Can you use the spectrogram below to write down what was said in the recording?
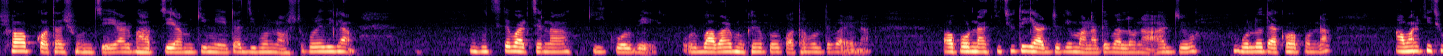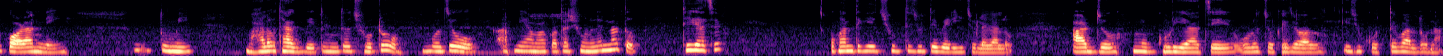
সব কথা শুনছে আর ভাবছে আমি কি মেয়েটার জীবন নষ্ট করে দিলাম? বুঝতে পারছে না কি করবে? ওর বাবার মুখের উপর কথা বলতে পারে না। অপর্ণা কিছুতেই আর্যকে মানাতে পারল না। আর্য বলল, দেখো অপর্ণা, আমার কিছু করার নেই। তুমি ভালো থাকবে, তুমি তো ছোট। বলছে, ও, আপনি আমার কথা শুনলেন না তো? ঠিক আছে। ওখান থেকে ছুটতে ছুটতে বেরিয়ে চলে গেল। আর্য মুখ ঘুরিয়ে আছে, ওরও চোখে জল, কিছু করতে পারল না।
